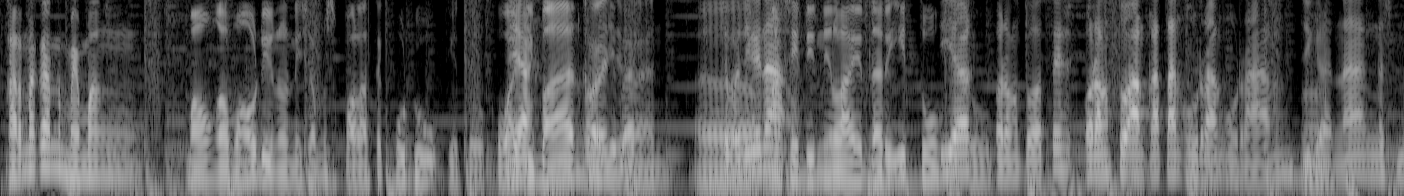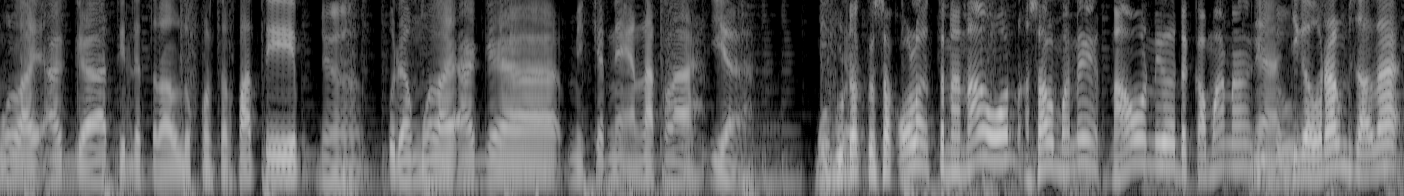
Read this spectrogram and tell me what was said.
karena kan memang mau nggak mau di Indonesia mah sekolah teh kudu gitu kewajiban Kewajiban. eh, Coba juga, nah, masih dinilai dari itu Iya, gitu. orang tua teh, orang tua angkatan orang-orang jika nges mulai agak tidak terlalu konservatif, Ya, udah mulai agak mikirnya enak lah. Iya. Mau budak teh sekolah tenan naon asal mana naon ya dek ka mana Ya, gitu. jika orang misalnya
